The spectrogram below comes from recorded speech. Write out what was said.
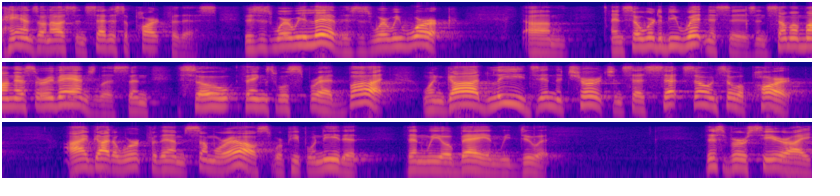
hands on us and set us apart for this. This is where we live, this is where we work. Um, and so we're to be witnesses, and some among us are evangelists, and so things will spread. But when God leads in the church and says, set so and so apart, I've got to work for them somewhere else where people need it, then we obey and we do it. This verse here, I,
